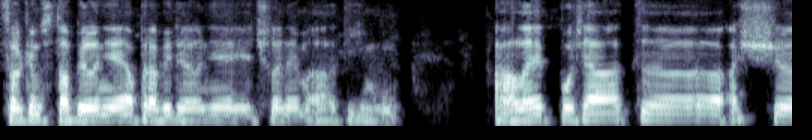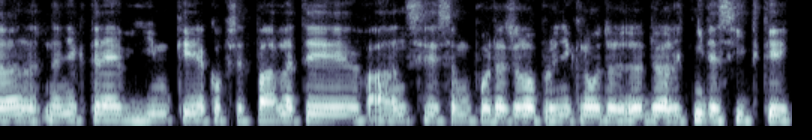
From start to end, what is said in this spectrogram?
celkem stabilně a pravidelně je členem A týmu. Ale pořád až na některé výjimky, jako před pár lety v Ansi se mu podařilo proniknout do, do elitní desítky,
